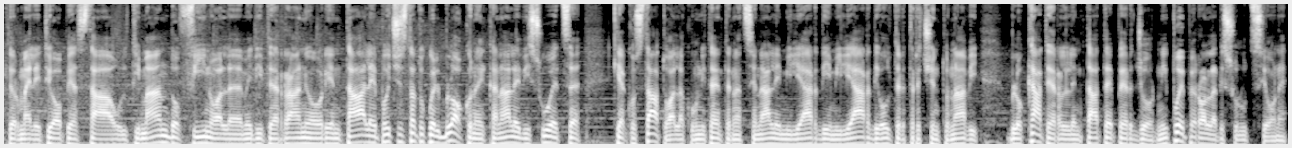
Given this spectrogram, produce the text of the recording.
che ormai l'Etiopia sta ultimando fino al Mediterraneo orientale, poi c'è stato quel blocco nel canale di Suez che ha costato alla comunità internazionale miliardi e miliardi, oltre 300 navi bloccate e rallentate per giorni, poi però la risoluzione.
